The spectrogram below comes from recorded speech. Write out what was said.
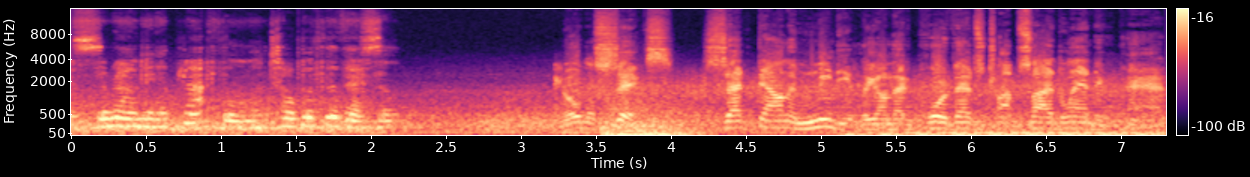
Weakness surrounding a platform on top of the vessel. Noble 6, set down immediately on that Corvette's topside landing pad.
